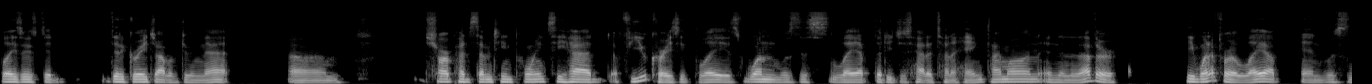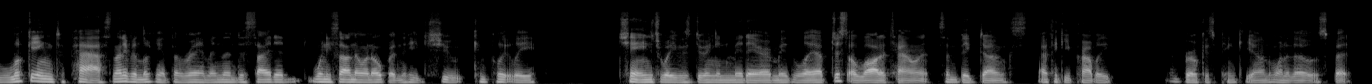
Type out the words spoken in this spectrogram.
Blazers did did a great job of doing that. Um, Sharpe had 17 points. He had a few crazy plays. One was this layup that he just had a ton of hang time on, and then another, he went for a layup and was looking to pass, not even looking at the rim, and then decided when he saw no one open that he'd shoot. Completely changed what he was doing in midair, made the layup. Just a lot of talent, some big dunks. I think he probably broke his pinky on one of those, but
